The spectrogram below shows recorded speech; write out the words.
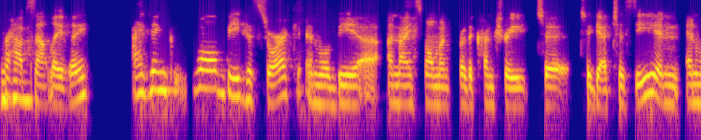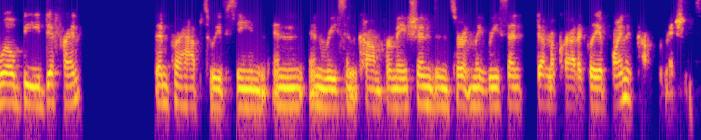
perhaps mm-hmm. not lately. I think will be historic and will be a, a, nice moment for the country to to get to see and and will be different than perhaps we've seen in in recent confirmations and certainly recent democratically appointed confirmations.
